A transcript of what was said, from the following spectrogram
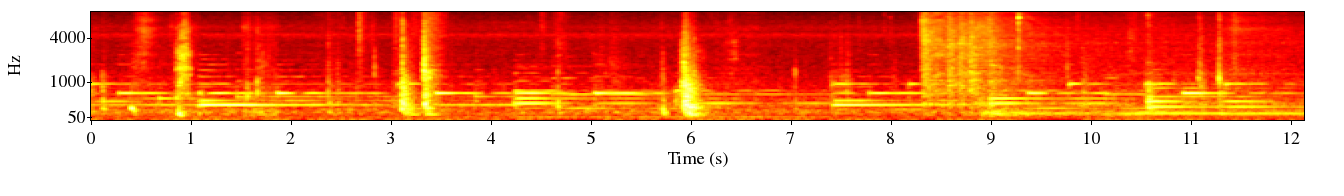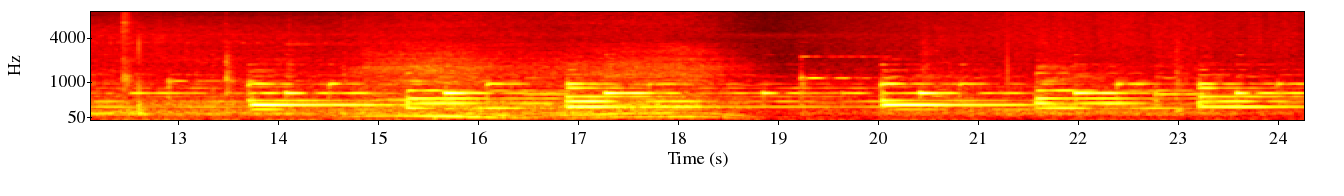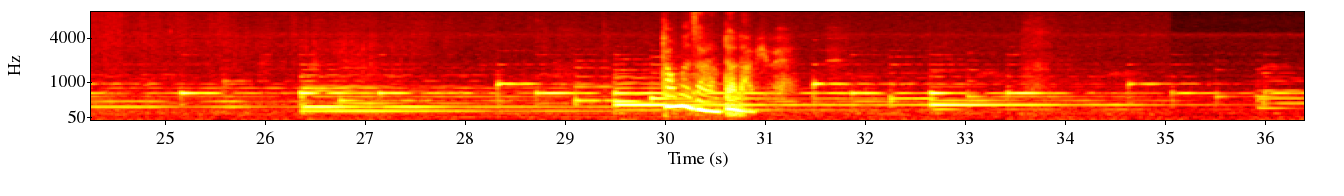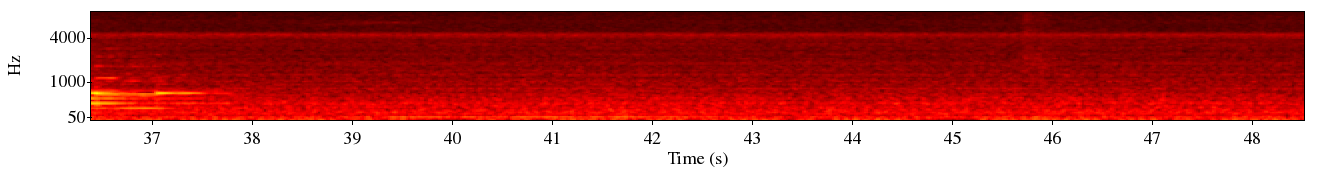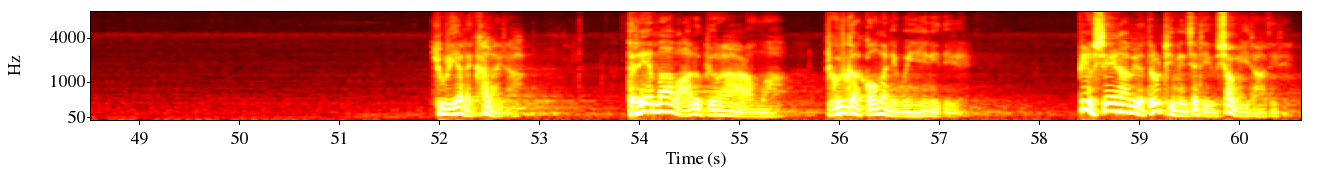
စားတော့တက်လာပြီပဲလူတွေကလည်းခတ်လိုက်တာတရင်အမားပါလို့ပြောရတာတော့မှဒီကုတကကောမန့်တွေဝင်ရင်းနေသေးတယ် ပြီးတော့ share ထားပြီးတော့သူတို့ထင်မြင်ချက်တွေကိုရှောက်ရေးထားသေးတယ်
